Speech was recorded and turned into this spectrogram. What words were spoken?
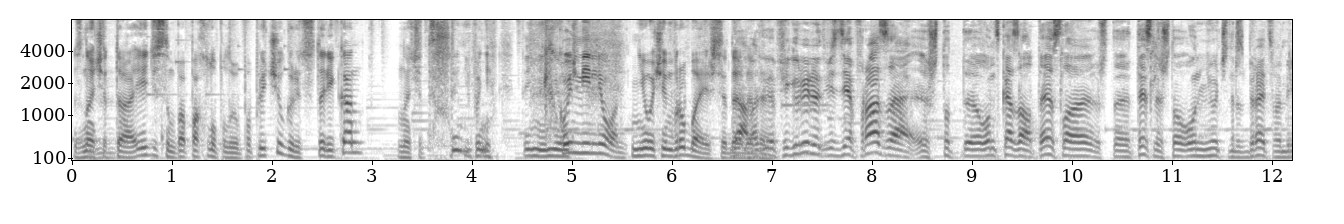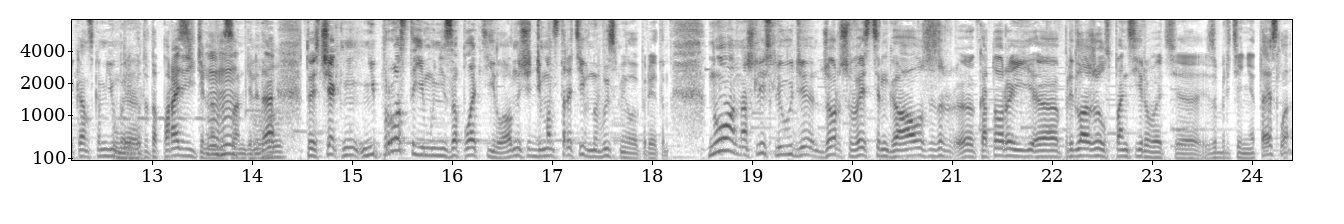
Значит, да, Эдисон по- похлопал его по плечу, говорит, старикан, значит, ты не, пони- ты не, не Какой очень, миллион? не очень врубаешься. Да, Да, да, вот да. фигурирует везде фраза, что э, он сказал Тесла, что Тесле, что он не очень разбирается в американском юморе. Да. Вот это поразительно Мгм. на самом деле, да. Мгм. То есть человек не, не просто ему не заплатил, а он еще демонстративно высмеял при этом. Но нашлись люди, Джордж Вестингаузер, э, который э, предложил спонсировать э, изобретение Тесла.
